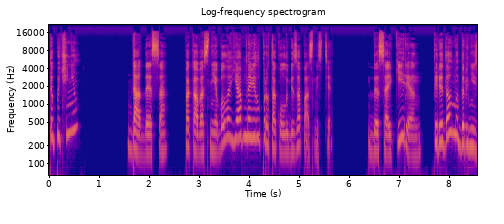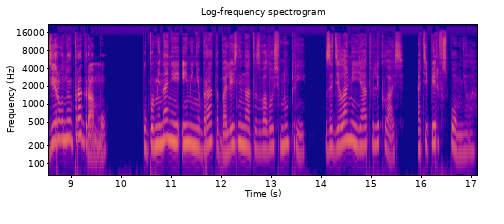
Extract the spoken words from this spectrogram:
Ты починил? Да, Десса. Пока вас не было, я обновил протоколы безопасности. Десай Кириан передал модернизированную программу. Упоминание имени брата болезненно отозвалось внутри. За делами я отвлеклась, а теперь вспомнила.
